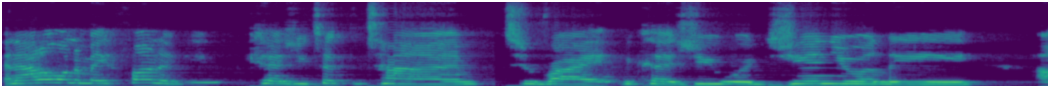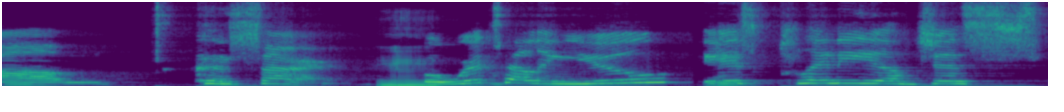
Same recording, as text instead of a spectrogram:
And I don't want to make fun of you because you took the time to write because you were genuinely um, concerned. hmm But we're telling you, it's plenty of just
